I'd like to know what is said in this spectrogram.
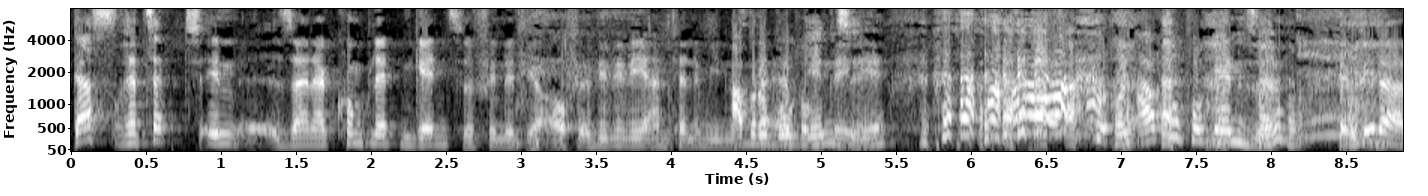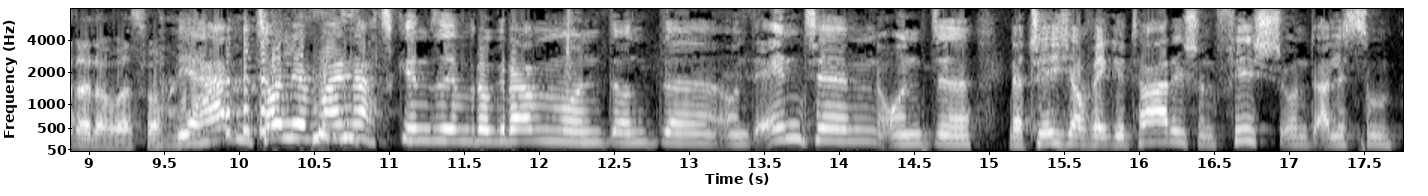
Das Rezept in äh, seiner kompletten Gänze findet ihr auf www.antenne-de. Apropos Gänse. Und apropos Gänse, der Peter hat da noch was vor. Wir hatten tolle Weihnachtsgänse im Programm und und äh, und Enten und äh, natürlich auch vegetarisch und Fisch und alles zum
